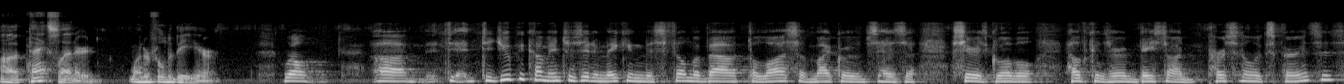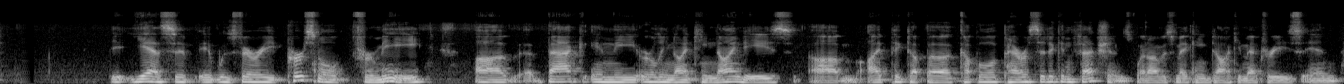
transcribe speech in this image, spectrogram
Uh, thanks, Leonard. Wonderful to be here. Well, uh, d- did you become interested in making this film about the loss of microbes as a serious global health concern based on personal experiences? Yes, it, it was very personal for me. Uh, back in the early 1990s, um, I picked up a couple of parasitic infections when I was making documentaries in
